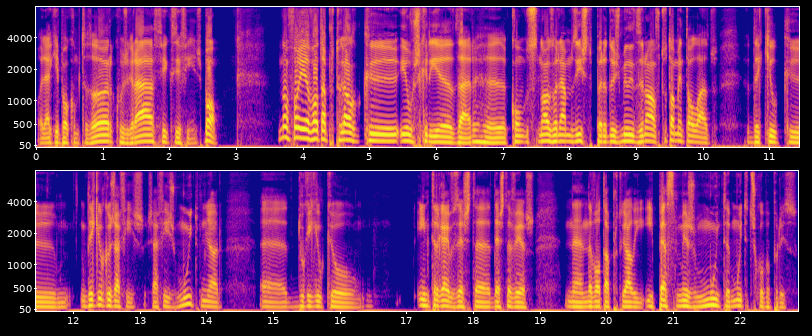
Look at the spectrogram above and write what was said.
Olhar aqui para o computador, com os gráficos e afins. Bom, não foi a volta a Portugal que eu vos queria dar. Uh, com, se nós olharmos isto para 2019, totalmente ao lado daquilo que, daquilo que eu já fiz. Já fiz muito melhor uh, do que aquilo que eu entreguei-vos esta, desta vez na, na volta a Portugal e, e, peço mesmo muita, muita desculpa por isso.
